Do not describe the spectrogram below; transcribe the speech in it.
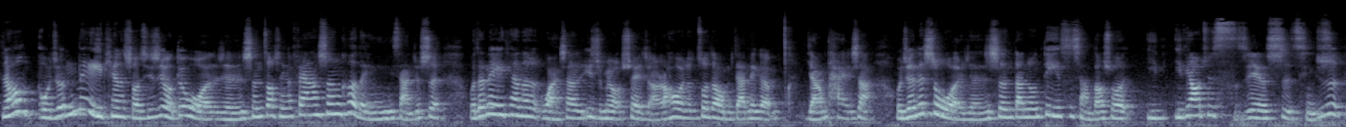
然后我觉得那一天的时候，其实有对我人生造成一个非常深刻的影响，就是我在那一天的晚上一直没有睡着，然后我就坐在我们家那个阳台上，我觉得那是我人生当中第一次想到说一一定要去死这件事情，就是。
